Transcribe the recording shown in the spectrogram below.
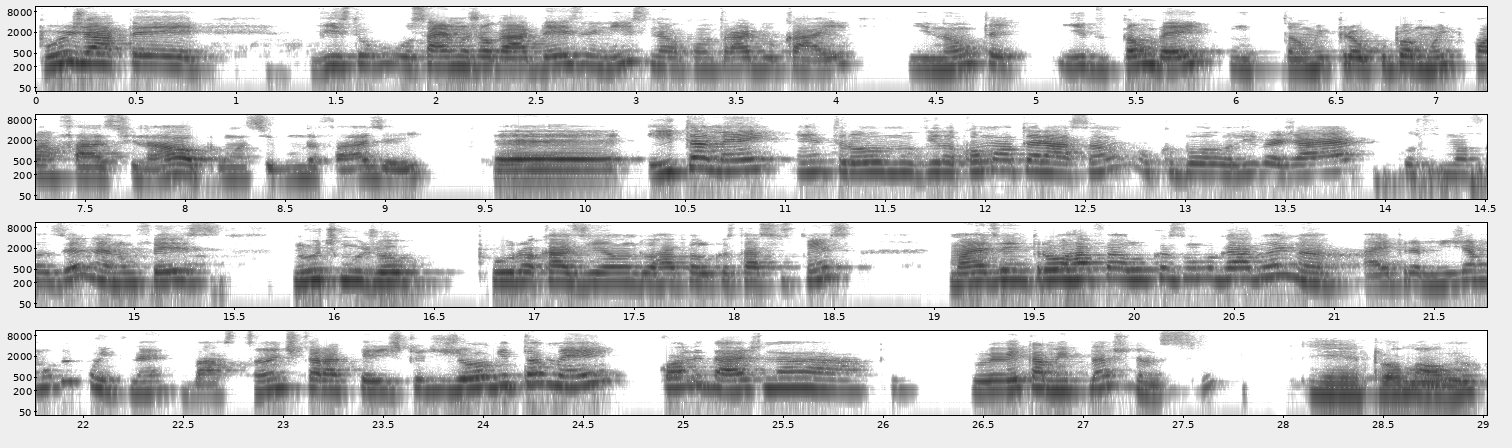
por já ter visto o Simon jogar desde o início, né, ao contrário do Kaique, e não ter ido tão bem, então me preocupa muito com a fase final, com uma segunda fase aí. É, e também entrou no Vila como alteração, o que o Bolívar já costuma fazer, né? Não fez no último jogo por ocasião do Rafa Lucas estar suspenso, mas entrou o Rafa Lucas no lugar do Enan. Aí para mim já muda muito, né? Bastante característica de jogo e também qualidade na aproveitamento da chance. E entrou mal, viu?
